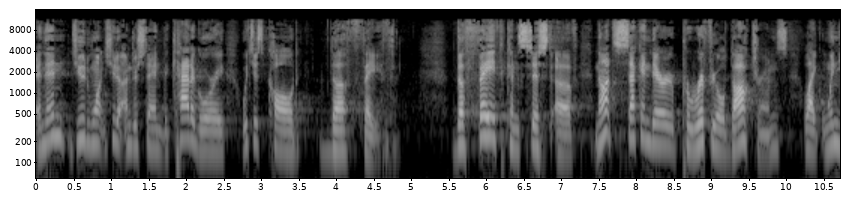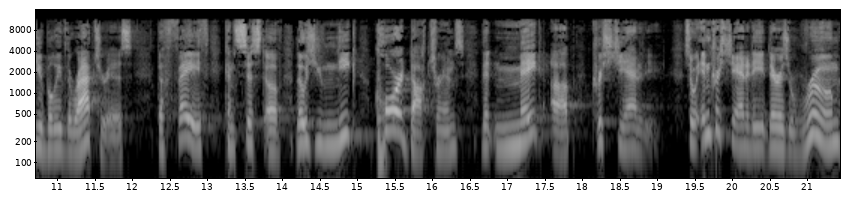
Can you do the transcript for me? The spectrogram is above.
And then Jude wants you to understand the category which is called the faith. The faith consists of not secondary peripheral doctrines like when you believe the rapture is. The faith consists of those unique core doctrines that make up Christianity. So in Christianity, there is room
